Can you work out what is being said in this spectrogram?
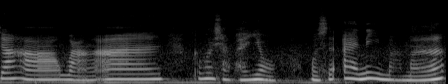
家好，晚安，各位小朋友，我是艾丽妈妈，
